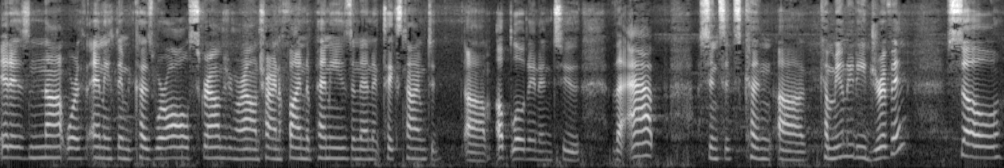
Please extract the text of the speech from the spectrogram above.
it is not worth anything because we're all scrounging around trying to find the pennies and then it takes time to um, upload it into the app since it's con uh, community driven. So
